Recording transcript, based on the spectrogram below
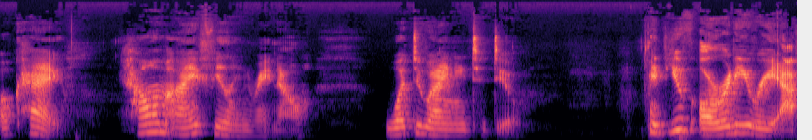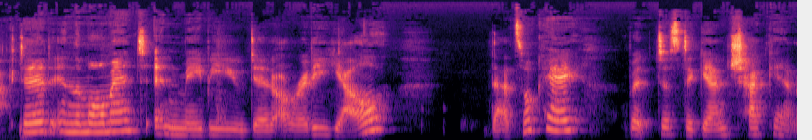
okay, how am I feeling right now? What do I need to do? If you've already reacted in the moment and maybe you did already yell, that's okay but just again check in.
